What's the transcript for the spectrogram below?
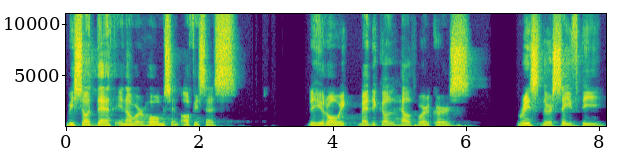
We saw death in our homes and offices. The heroic medical health workers risked their safety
